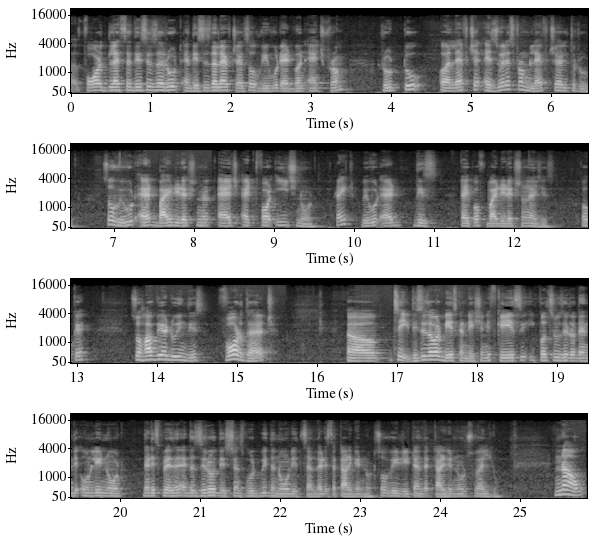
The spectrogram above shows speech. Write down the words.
Uh, for let's say this is a root and this is the left child so we would add one edge from root to uh, left child as well as from left child to root. So we would add bidirectional edge at for each node right? We would add this type of bidirectional edges okay so how we are doing this? For that, uh, see this is our base condition. If k is equals to 0 then the only node that is present at the 0 distance would be the node itself that is the target node. So we return the target node's value. Now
